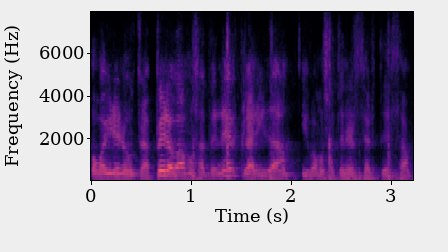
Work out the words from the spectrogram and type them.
o va a ir en otra, pero vamos a tener claridad y vamos a tener certeza.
